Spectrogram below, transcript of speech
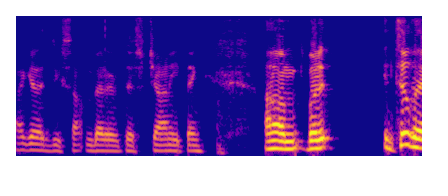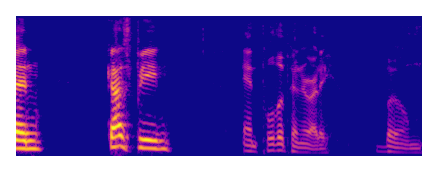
I got to do something better with this Johnny thing. Um, but it, until then, Godspeed. And pull the pin ready. Boom.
